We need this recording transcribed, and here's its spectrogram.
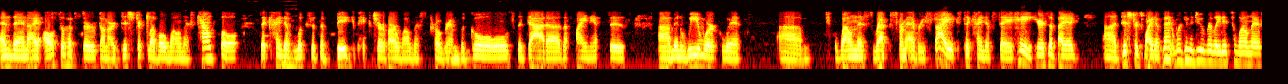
and then I also have served on our district level wellness council that kind of looks at the big picture of our wellness program, the goals, the data, the finances. Um, and we work with um, wellness reps from every site to kind of say, hey, here's a big uh, district-wide event we're going to do related to wellness.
